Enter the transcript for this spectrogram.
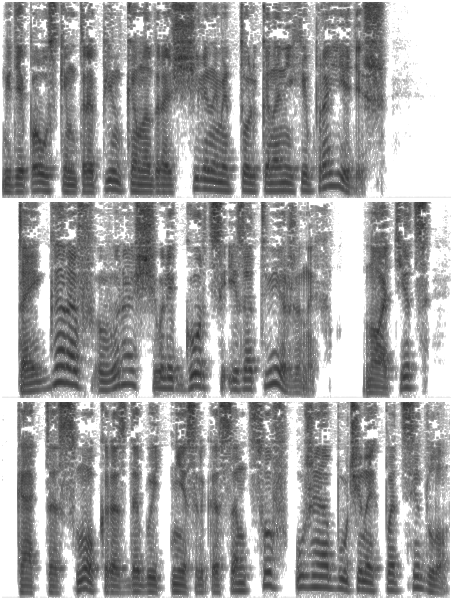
где по узким тропинкам над расщелинами только на них и проедешь. Тайгаров выращивали горцы из отверженных, но отец как-то смог раздобыть несколько самцов, уже обученных под седло.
